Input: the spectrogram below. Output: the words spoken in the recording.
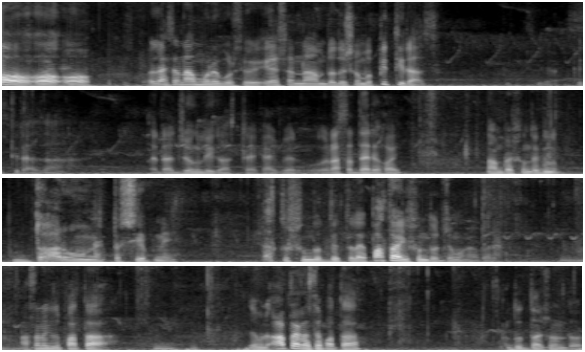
ও ও ও, ওই গাছটার নাম মনে পড়ছে, ওই গাছটার নাম যত সম্ভব পৃথ্বীরাজ। পৃথ্বীরাজ হ্যাঁ। এটা জঙ্গলি গাছ টাইপের রাস্তার ধারে হয়। নামটা সুন্দর কিন্তু দারুণ একটা শেপ নেই এত সুন্দর দেখতে লাগে, পাতাই সৌন্দর্য মনে করে। আসে না কিন্তু পাতা? যেমন আতা গাছে পাতা দুর্দান্ত সুন্দর।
